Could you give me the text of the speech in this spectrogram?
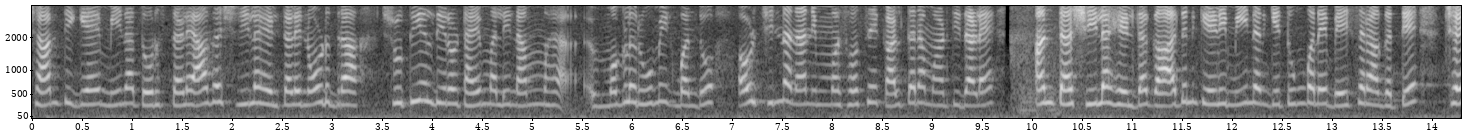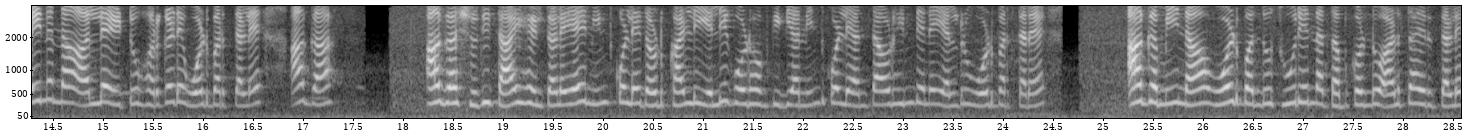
ಶಾಂತಿಗೆ ಮೀನಾ ತೋರಿಸ್ತಾಳೆ. ಆಗ ಶೀಲಾ ಹೇಳ್ತಾಳೆ, ನೋಡಿದ್ರ, ಶ್ರುತಿ ಇಲ್ದಿರೋ ಟೈಮಲ್ಲಿ ನಮ್ಮ ಮಗಳು ರೂಮಿಗೆ ಬಂದು ಅವಳು ಚಿನ್ನನ ನಿಮ್ಮ ಸೊಸೆ ಕಳ್ತನ ಮಾಡ್ತಿದ್ದಾಳೆ ಅಂತ ಶೀಲಾ ಹೇಳಿದಾಗ ಅದನ್ನು ಕೇಳಿ ಮೀನನ್ಗೆ ತುಂಬಾ ಬೇಸರ ಆಗುತ್ತೆ. ಚೈನನ್ನು ಅಲ್ಲೇ ಇಟ್ಟು ಹೊರಗಡೆ ಓಡ್ ಬರ್ತಾಳೆ. ಆಗ ಆಗ ಶ್ರುತಿ ತಾಯಿ ಹೇಳ್ತಾಳೆ, ಏ, ನಿಂತ್ಕೊಳ್ಳೆ ದೊಡ್ಡ ಕಳ್ಳಿ, ಎಲ್ಲಿಗೆ ಓಡ್ ಹೋಗ್ತಿದ್ಯಾ? ನಿಂತ್ಕೊಳ್ಳೆ ಅಂತ ಅವ್ರ ಹಿಂದೆನೆ ಎಲ್ಲರೂ ಓಡ್ ಬರ್ತಾರೆ. ಆಗ ಮೀನಾ ಓಡ್ ಬಂದು ಸೂರ್ಯನ ತಬ್ಕೊಂಡು ಅಳ್ತಾ ಇರ್ತಾಳೆ.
